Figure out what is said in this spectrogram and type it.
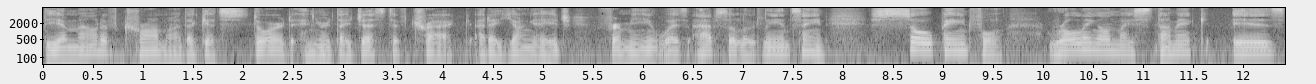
the amount of trauma that gets stored in your digestive tract at a young age for me was absolutely insane. So painful. Rolling on my stomach is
